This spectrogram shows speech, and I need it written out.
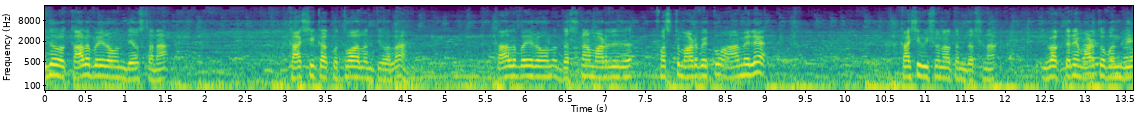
ಇದು ಕಾಲಭೈರವನ ದೇವಸ್ಥಾನ. ಕಾಶಿಕ ಕೊತ್ವಾಲ್ ಅಂತೀವಲ್ಲ? ಕಾಲಭೈರವನ ದರ್ಶನ ಮಾಡಿದ ಫಸ್ಟ್ ಮಾಡಬೇಕು, ಆಮೇಲೆ ಕಾಶಿ ವಿಶ್ವನಾಥನ ದರ್ಶನ. ಇವಾಗ ತಾನೇ ಮಾಡ್ಕೊ ಬಂದ್ವಿ.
